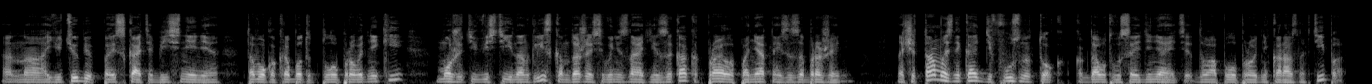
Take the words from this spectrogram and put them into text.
на YouTube поискать объяснение того, как работают полупроводники. Можете ввести и на английском, даже если вы не знаете языка, как правило, понятно из изображений. Значит, там возникает диффузный ток, когда вот вы соединяете два полупроводника разных типа,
